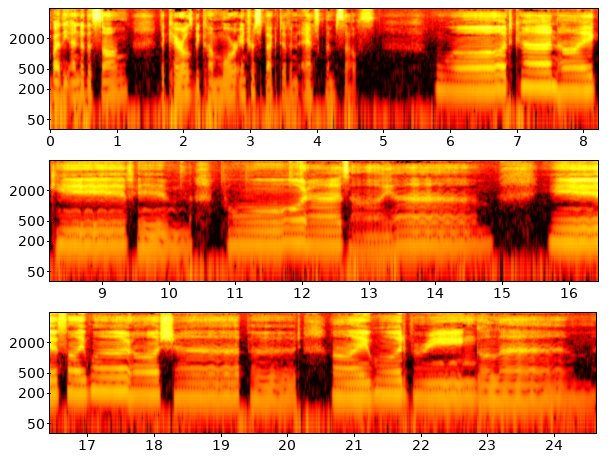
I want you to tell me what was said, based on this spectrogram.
By the end of the song the carols become more introspective and ask themselves what can I give him, poor as I am? If I were a shepherd, I would bring a lamb.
